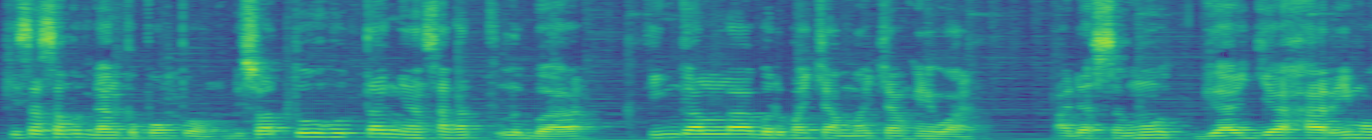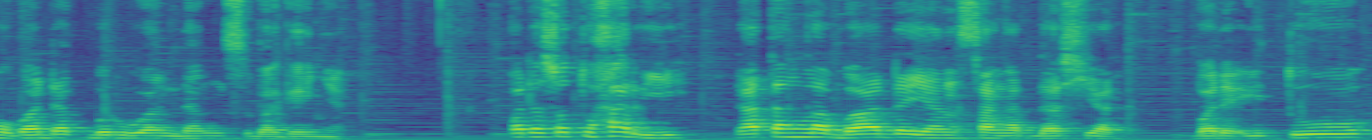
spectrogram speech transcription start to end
Kisah semut dan kepompong. Di suatu hutan yang sangat lebat, tinggallah bermacam-macam hewan. Ada semut, gajah, harimau, badak, beruang, dan sebagainya. Pada suatu hari, datanglah badai yang sangat dahsyat. Badai itu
